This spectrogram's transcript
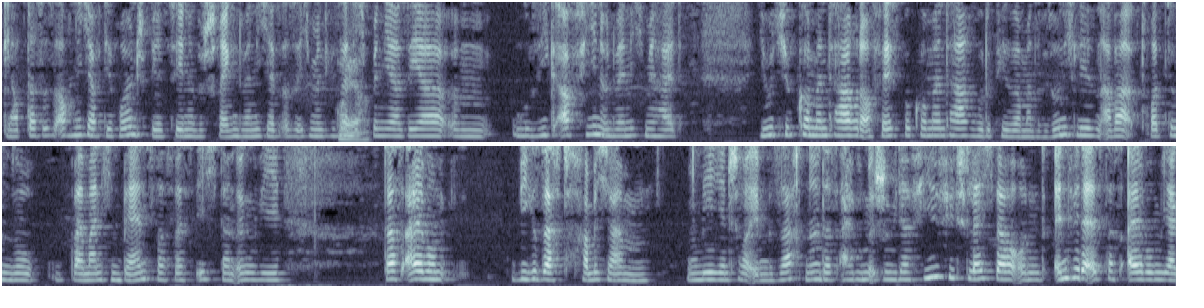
glaube, das ist auch nicht auf die Rollenspielszene beschränkt. Wenn ich jetzt, also ich meine, wie gesagt, oh ja. ich bin ja sehr ähm, musikaffin und wenn ich mir halt YouTube-Kommentare oder auch Facebook-Kommentare, gut, okay, soll man sowieso nicht lesen, aber trotzdem so bei manchen Bands, was weiß ich, dann irgendwie das Album wie gesagt, habe ich ja im Medienschau eben gesagt, ne, das Album ist schon wieder viel, viel schlechter und entweder ist das Album ja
